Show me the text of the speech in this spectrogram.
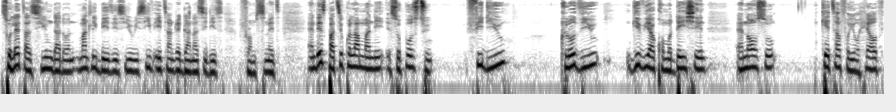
So let's assume that on monthly basis you receive 800 Ghana cedis from SSNIT, and this particular money is supposed to feed you, clothe you, give you accommodation, and also cater for your health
